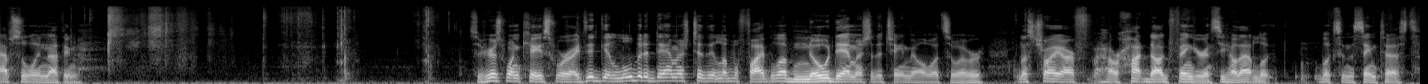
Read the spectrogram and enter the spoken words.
Absolutely nothing. So here's one case where I did get a little bit of damage to the level 5 glove, no damage to the chainmail whatsoever. Let's try our, our hot dog finger and see how that look, looks in the same test.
